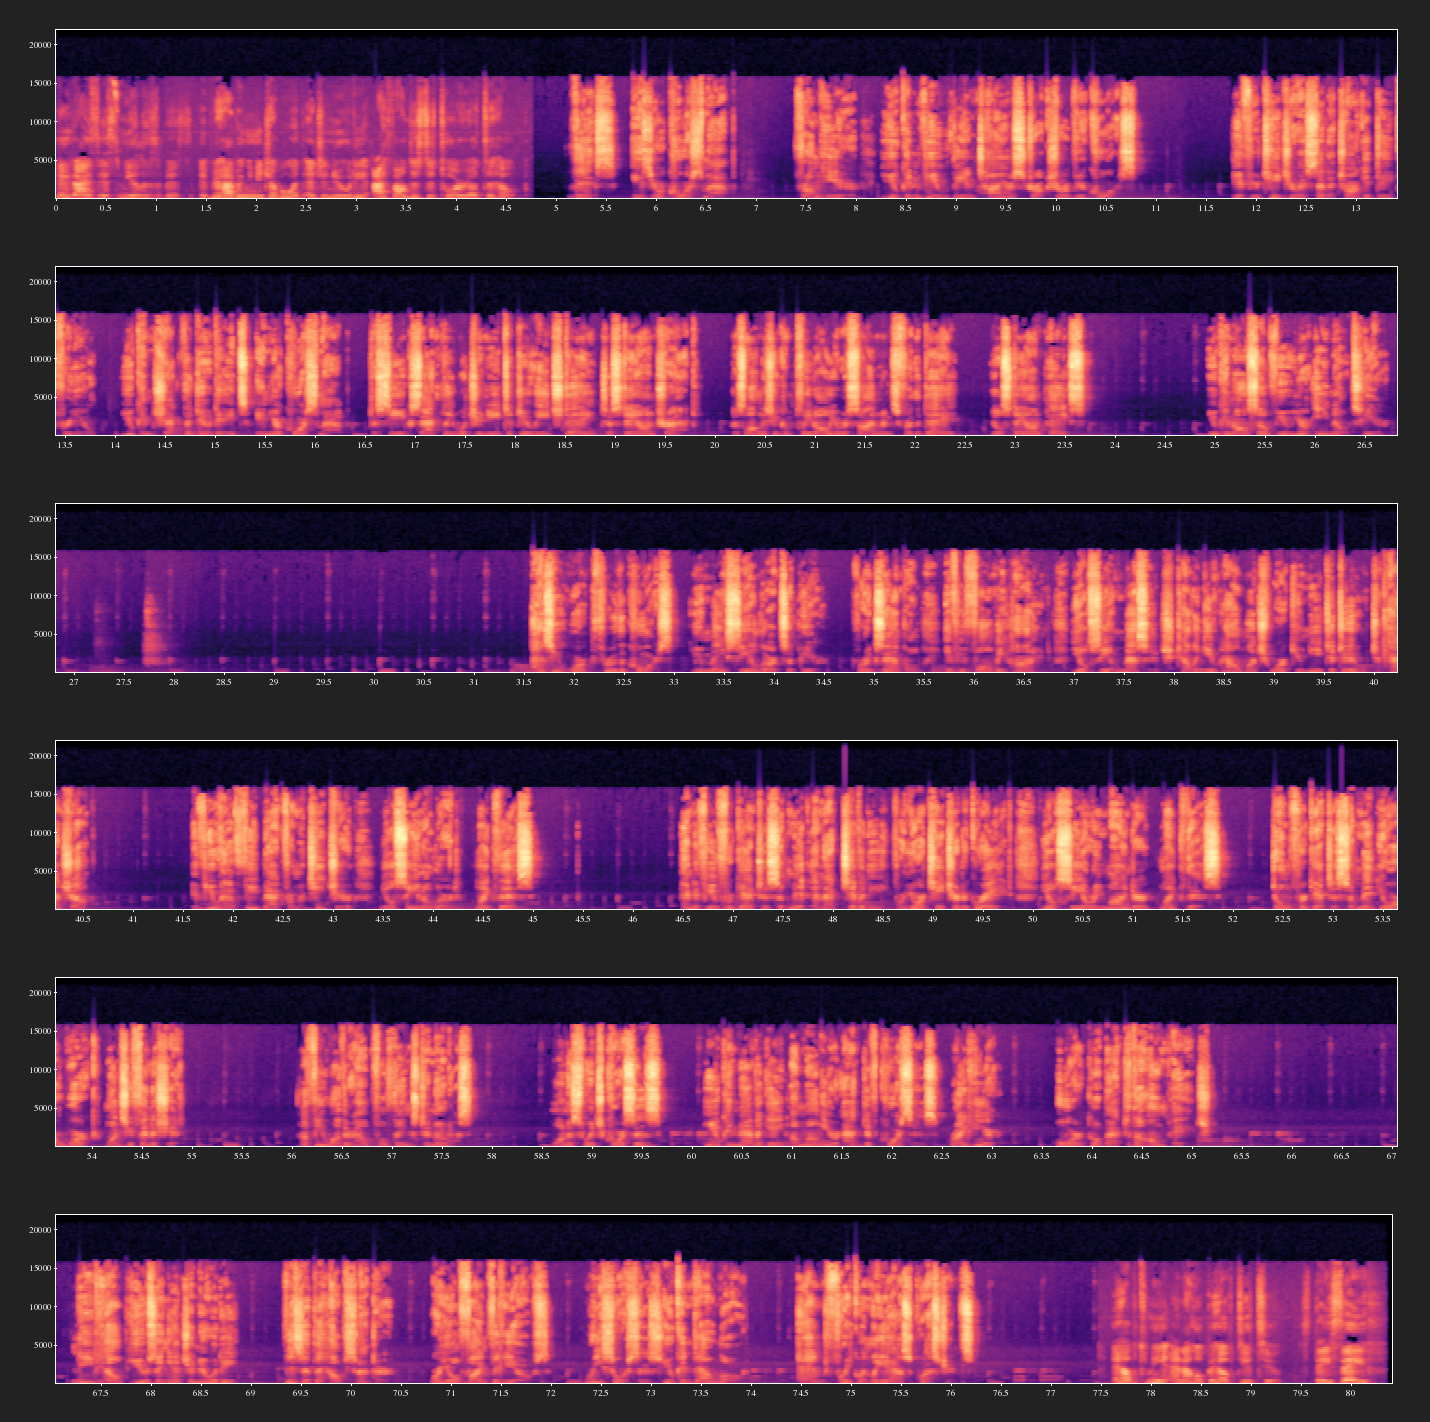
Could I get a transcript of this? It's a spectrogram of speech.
Hey guys, it's me Elizabeth. If you're having any trouble with Edgenuity, I found this tutorial to help. This is your course map. From here, you can view the entire structure of your course. If your teacher has set a target date for you, you can check the due dates in your course map to see exactly what you need to do each day to stay on track. As long as you complete all your assignments for the day, you'll stay on pace. You can also view your e-notes here. As you work through the course, you may see alerts appear. For example, if you fall behind, you'll see a message telling you how much work you need to do to catch up. If you have feedback from a teacher, you'll see an alert like this. And if you forget to submit an activity for your teacher to grade, you'll see a reminder like this. Don't forget to submit your work once you finish it. A few other helpful things to notice. Want to switch courses? You can navigate among your active courses right here, or go back to the home page. Need help using Edgenuity? Visit the Help Center, where you'll find videos, resources you can download, and frequently asked questions. It helped me and I hope it helped you too. Stay safe.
